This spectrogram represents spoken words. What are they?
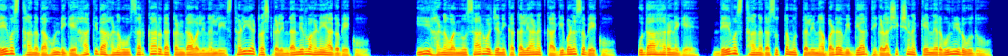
ದೇವಸ್ಥಾನದ ಹುಂಡಿಗೆ ಹಾಕಿದ ಹಣವು ಸರ್ಕಾರದ ಕಣ್ಗಾವಲಿನಲ್ಲಿ ಸ್ಥಳೀಯ ಟ್ರಸ್ಟ್ಗಳಿಂದ ನಿರ್ವಹಣೆಯಾಗಬೇಕು. ಈ ಹಣವನ್ನು ಸಾರ್ವಜನಿಕ ಕಲ್ಯಾಣಕ್ಕಾಗಿ ಬಳಸಬೇಕು. ಉದಾಹರಣೆಗೆ, ದೇವಸ್ಥಾನದ ಸುತ್ತಮುತ್ತಲಿನ ಬಡ ವಿದ್ಯಾರ್ಥಿಗಳ ಶಿಕ್ಷಣಕ್ಕೆ ನೆರವು ನೀಡುವುದು,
